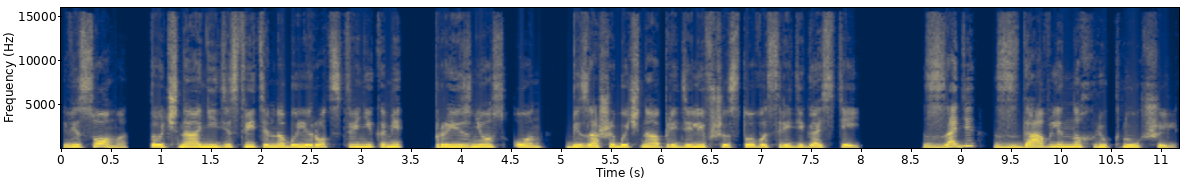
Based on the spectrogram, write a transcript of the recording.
Весомо, точно они действительно были родственниками, произнес он, безошибочно определив шестого среди гостей. Сзади сдавленно хрюкнул Шиль.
